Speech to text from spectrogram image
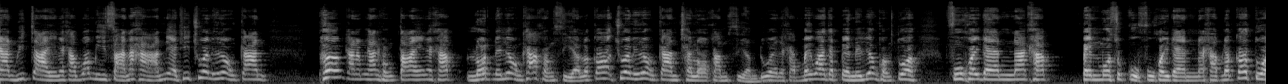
งานวิจัยนะครับ ว่ามีสารอาหารเนี่ยที่ช่วยในเรื่องของการ เพิ่มการทำงานของไตนะครับ ลดในเรื่องของค่าของเสีย แล้วก็ช่วยในเรื่องของการชะลอความเสื่อมด้วยนะครับ ไม่ว่าจะเป็นในเรื่องของตัวฟูคอยแดนนะครับเป็นโมสุกุฟูคอยแดนนะครับ แล้วก็ตัว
